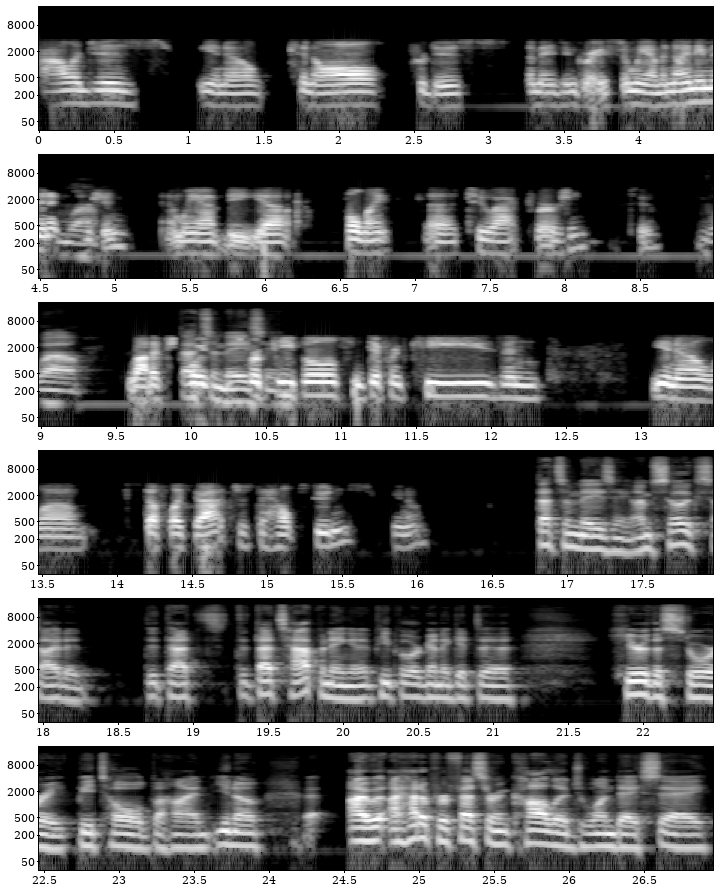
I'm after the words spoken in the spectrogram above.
colleges, you know, can all produce Amazing Grace, and we have a 90 minute Wow. version, and we have the uh, full length uh, two act version too wow. A lot of choices for people, some different keys and you know uh, stuff like that, just to help students. You know, That's amazing. I'm so excited that that's that that's happening and that people are going to get to hear the story be told behind. You know, I, I had a professor in college one day say,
